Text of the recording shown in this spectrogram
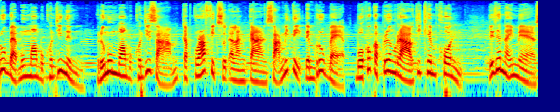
รูปแบบมุมมองบุคคลที่ 1 หรือมุมมองบุคคลที่ 3 กับกราฟิกสุดอลังการ 3 มิติเต็มรูปแบบ บวกเข้ากับเรื่องราวที่เข้มข้น Little Nightmares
